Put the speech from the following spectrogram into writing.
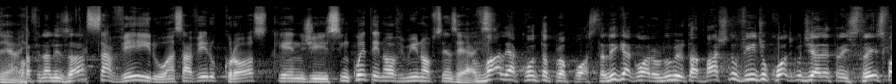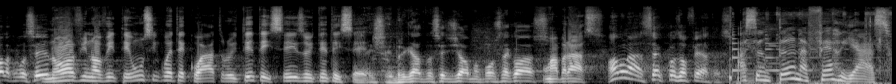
reais. Pra finalizar, Saveiro, uma Saveiro Cross, que é de 59.900 reais. vale a conta proposta. Ligue agora, o número tá abaixo do vídeo, o código de área é 33. Fala com você. 991 54 86 É 87. isso aí. Obrigado você, Djalma. Bons negócios. Um abraço. Vamos lá, segue com as ofertas. A Santana Ferro e Aço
